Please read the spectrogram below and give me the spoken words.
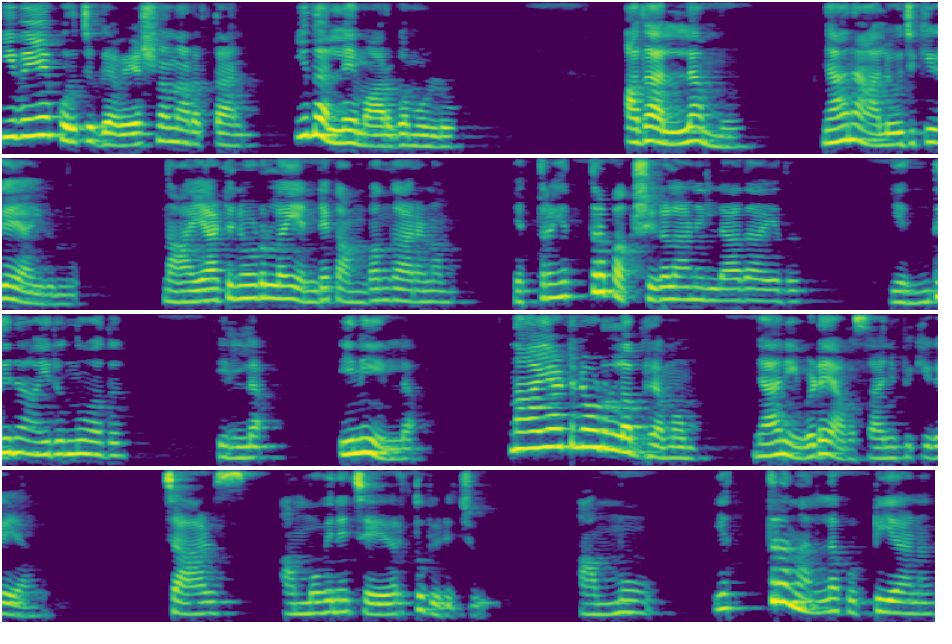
ഇവയെക്കുറിച്ച് ഗവേഷണം നടത്താൻ ഇതല്ലേ മാർഗമുള്ളൂ. അതല്ല അമ്മു ഞാൻ ആലോചിക്കുകയായിരുന്നു. നായാട്ടിനോടുള്ള എന്റെ കമ്പം കാരണം എത്രയെത്ര പക്ഷികളാണ് ഇല്ലാതായത്. എന്തിനായിരുന്നു അത്? ഇല്ല ഇനിയില്ല. നായാട്ടിനോടുള്ള ഭ്രമം ഞാൻ ഇവിടെ അവസാനിപ്പിക്കുകയാണ്. ചാൾസ് അമ്മുവിനെ ചേർത്തു പിടിച്ചു. അമ്മു എത്ര നല്ല കുട്ടിയാണ്.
